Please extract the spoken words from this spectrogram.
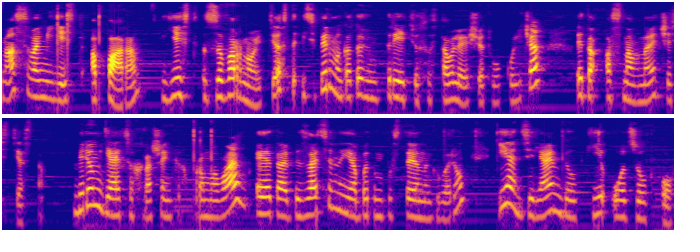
Нас с вами есть опара, есть заварное тесто, и теперь мы готовим третью составляющую этого кулича, это основная часть теста. Берем яйца, хорошенько их промываем, это обязательно, я об этом постоянно говорю, и отделяем белки от желтков.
